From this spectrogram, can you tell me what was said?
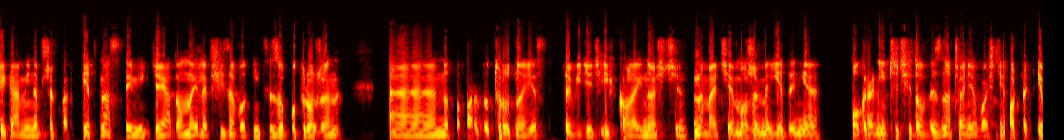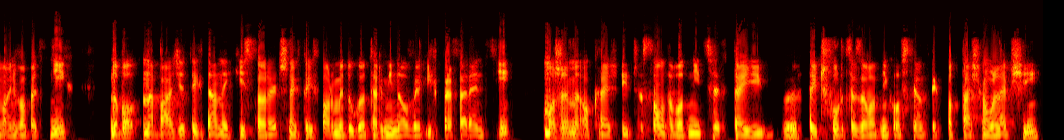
biegami na przykład 15, gdzie jadą najlepsi zawodnicy z obu drużyn, e, no to bardzo trudno jest przewidzieć ich kolejność na mecie. Możemy jedynie ograniczyć się do wyznaczenia właśnie oczekiwań wobec nich, no bo na bazie tych danych historycznych, tej formy długoterminowej, ich preferencji, możemy określić, że są zawodnicy w tej, w tej czwórce zawodników stojących pod taśmą lepsi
